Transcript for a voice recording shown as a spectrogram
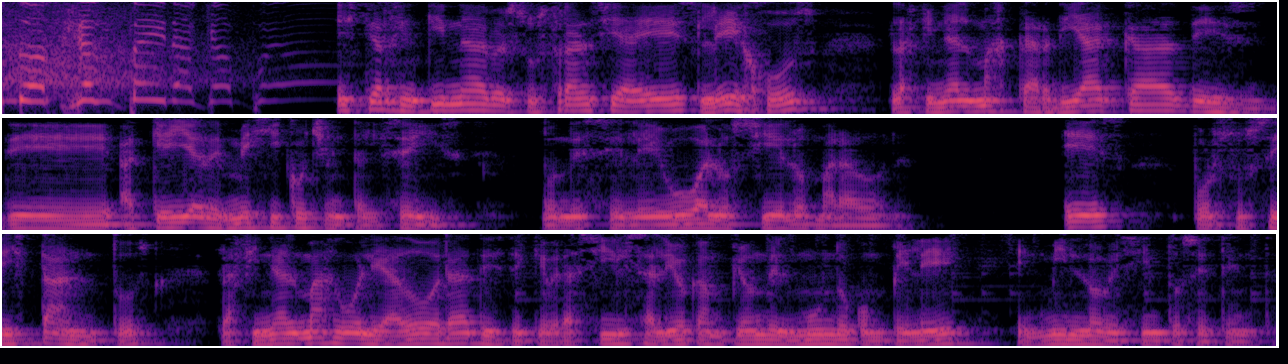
mundo. Argentina, campeón. Este Argentina versus Francia es, lejos, la final más cardíaca desde aquella de México 86, donde se elevó a los cielos Maradona. Es, por sus seis tantos, la final más goleadora desde que Brasil salió campeón del mundo con Pelé en 1970.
